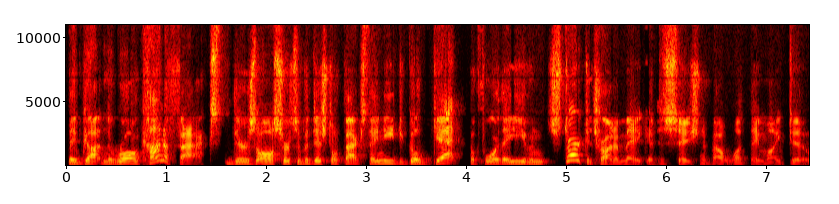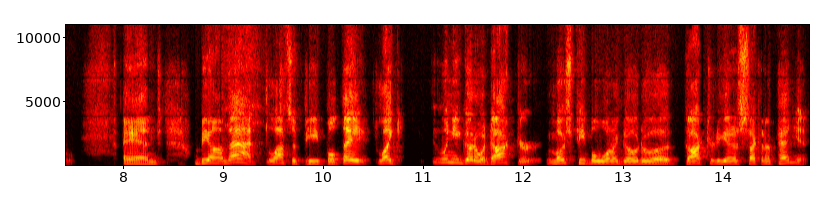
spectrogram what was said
they've gotten the wrong kind of facts. There's all sorts of additional facts they need to go get before they even start to try to make a decision about what they might do. And beyond that, lots of people they like when you go to a doctor, most people want to go to a doctor to get a second opinion.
